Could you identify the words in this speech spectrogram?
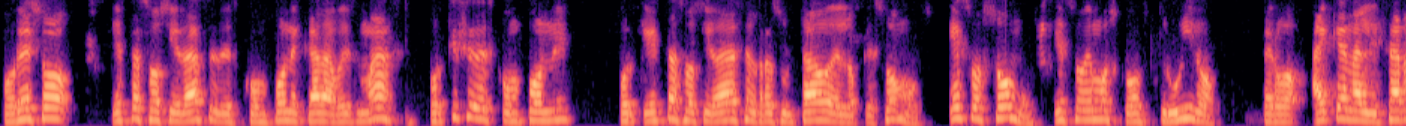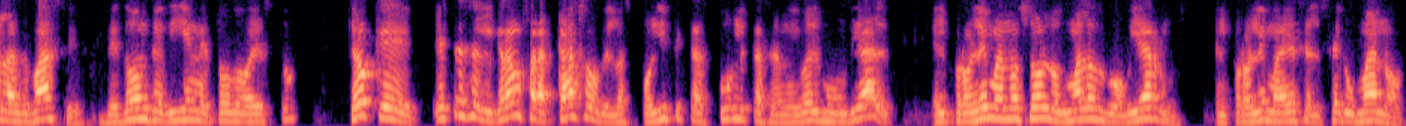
Por eso esta sociedad se descompone cada vez más. ¿Por qué se descompone? Porque esta sociedad es el resultado de lo que somos. Eso somos, eso hemos construido, pero hay que analizar las bases, de dónde viene todo esto. Creo que este es el gran fracaso de las políticas públicas a nivel mundial. El problema no son los malos gobiernos, el problema es el ser humano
